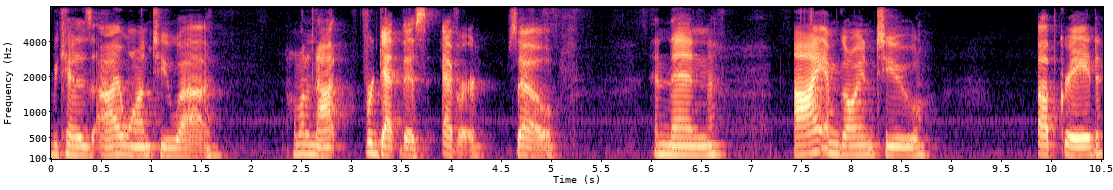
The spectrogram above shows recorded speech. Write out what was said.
because I want to uh I want to not forget this ever. So and then I am going to upgrade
